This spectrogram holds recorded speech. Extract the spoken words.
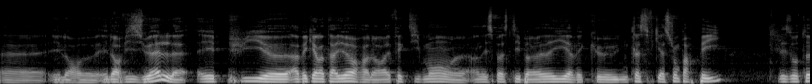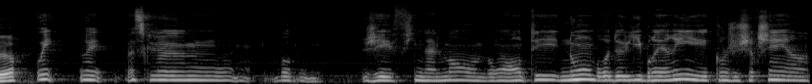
euh, et leur euh, et leur visuel. Et puis euh, avec à l'intérieur, alors effectivement, euh, un espace librairie avec une classification par pays des auteurs. Oui, oui, parce que euh, bon, j'ai finalement bon, hanté nombre de librairies et quand je cherchais un,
